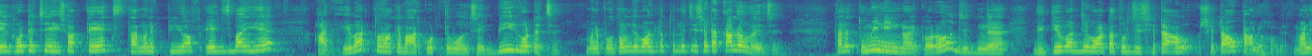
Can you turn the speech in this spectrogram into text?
এ ঘটেছে এই শর্তে এক্স তার মানে P of X by A আর এবার তোমাকে বার করতে বলছে বি ঘটেছে। মানে প্রথম যে বলটা তুলেছি সেটা কালো হয়েছে। তাহলে তুমি নির্ণয় করো যে দ্বিতীয়বার যে বলটা তুলছি সেটা সেটাও কালো হবে। মানে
